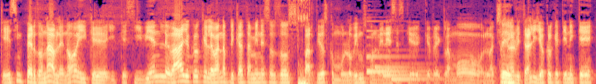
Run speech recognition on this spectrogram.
que es imperdonable, ¿no? Y que, y que si bien le va, yo creo que le van a aplicar también esos dos partidos, como lo vimos con Meneses, que, que reclamó la actuación Sí. arbitral, y yo creo que tiene que,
